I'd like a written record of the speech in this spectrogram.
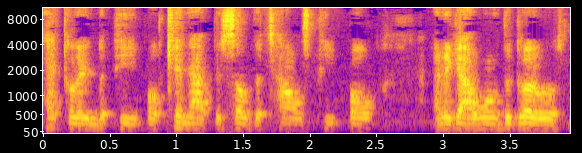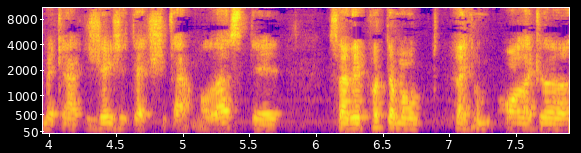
heckling the people, kidnapping some of the townspeople. And they got one of the girls making accusations that she got molested. So they put them on like on like a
